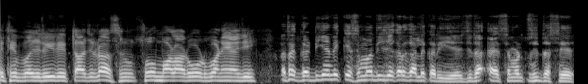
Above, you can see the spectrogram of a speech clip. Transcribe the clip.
ਇੱਥੇ ਬਜਰੀ ਰੇਤਾ ਜਿਹੜਾ ਸੋਮਾਲਾ ਰੋਡ ਬਣਿਆ ਜੀ। ਅੱਛਾ ਗੱਡੀਆਂ ਦੇ ਕਿਸਮਾਂ ਦੀ ਜੇਕਰ ਗੱਲ ਕਰੀਏ ਜਿਹਦਾ ਐਸਐਮਐਟ ਤੁਸੀਂ ਦੱਸੇ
